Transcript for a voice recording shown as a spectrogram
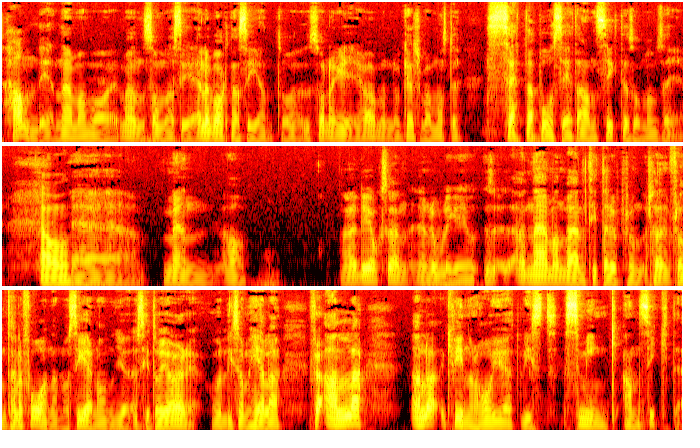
hann det när man, var, man somnar sent, eller vaknar sent och sådana grejer. Ja, men då kanske man måste sätta på sig ett ansikte som de säger. Ja, Eh, men ja. ja, det är också en, en rolig grej. När man väl tittar upp från, från telefonen och ser någon sitta och göra det. Och liksom hela, för alla, alla kvinnor har ju ett visst sminkansikte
